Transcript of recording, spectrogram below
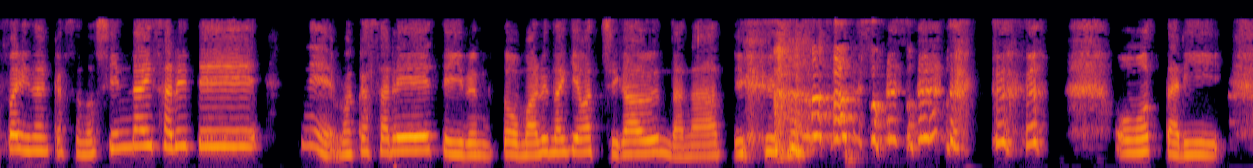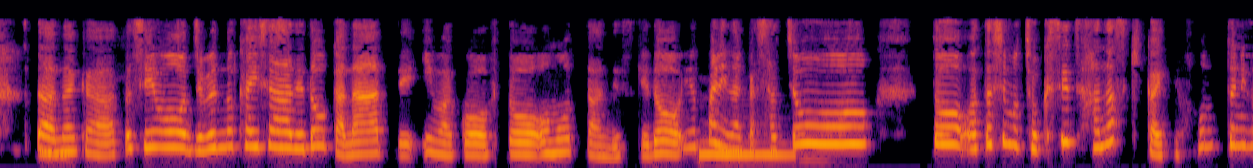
っぱりなんかその信頼されて、ね、任されているのと丸投げは違うんだなっていうふうに 思ったり、あとはなんか私も自分の会社でどうかなって今こうふと思ったんですけど、やっぱりなんか社長と私も直接話す機会って本当に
